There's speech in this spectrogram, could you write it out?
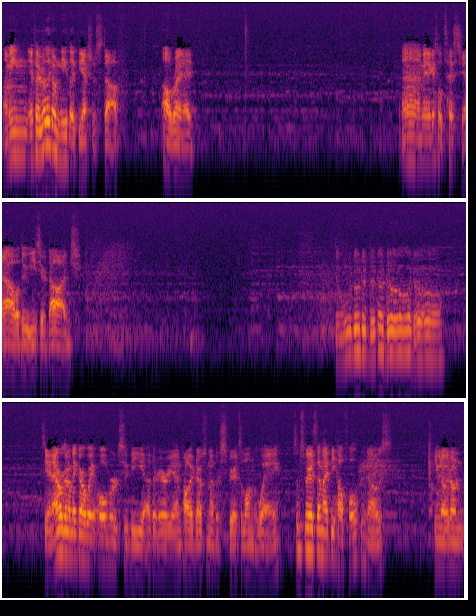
I mean, if I really don't need like the extra stuff. Oh right, I. Uh, I mean, I guess we'll test you out. We'll do easier dodge. Do do do do do do do. So yeah, now we're gonna make our way over to the other area and probably grab some other spirits along the way some spirits that might be helpful, who knows. Even though we don't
